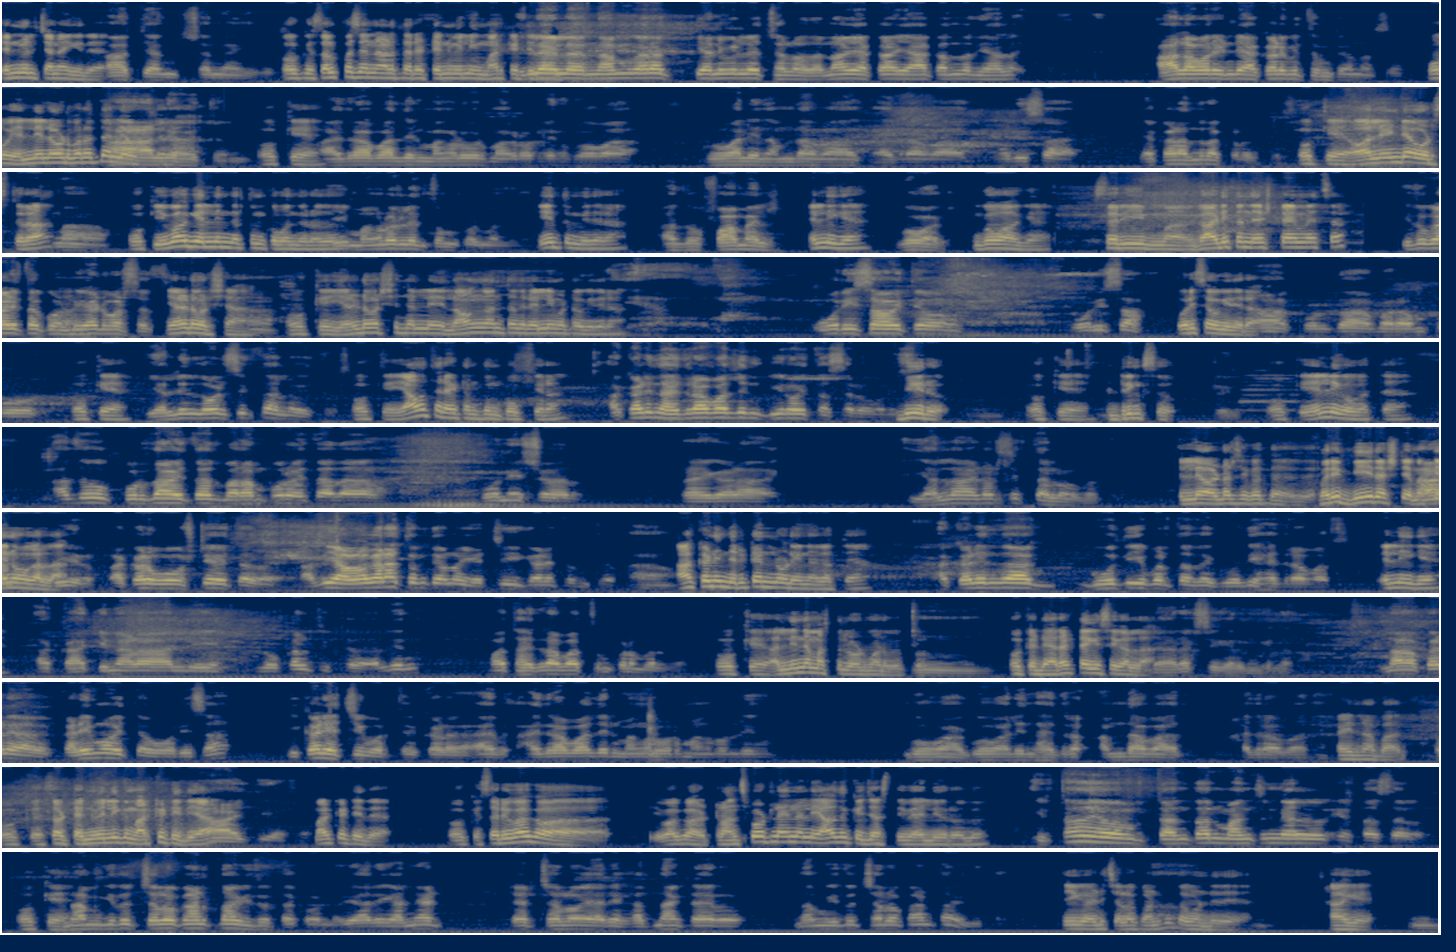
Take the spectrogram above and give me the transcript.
ಟೆನ್ ವೀಲ್ ಚೆನ್ನಾಗಿದೆ? ಹಾ ಚೆನ್ನ ಚೆನ್ನಾಗಿದೆ. ಓಕೆ ಸ್ವಲ್ಪ ಜನ ಹೇಳ್ತಾರೆ ಟೆನ್ ವೀಲಿಂಗ್ ಮಾರ್ಕೆಟ್ ಇಲ್ಲ ಇಲ್ಲ ನಮ್ಗಾರ ಕೆನವಿಲ್ಲೇ ಚಲೋ ಅದ. ನಾವ್ ಯಾಕ ಯಾಕಂದ್ರೆ ಎಲ್ಲ ಆಲ್ ಓವರ್ ಇಂಡಿಯಾ ಅಕಾಡೆಮಿ ಕಡೆ ಬಿ ತುಂಬ್ತೇವೆ ನಾವು ಸರ್. ಓ ಎಲ್ಲಿ ಲೋಡ್ ಬರುತ್ತೆ ಅಲ್ಲಿ ಓಕೆ ಹೈದರಾಬಾದ್ ಓಕೆ ಹೈದ್ರಾಬಾದ್ಲಿಂದ ಮಂಗಳೂರು ಮಂಗಳೂರ್ಲಿಂದ ಗೋವಾ ಗೋವಾಲಿಂದ ಅಹಮದಾಬಾದ್ ಹೈದ್ರಾಬಾದ್ ಒರಿಸ್ಸಾ ಯಾಕಡೆ ಅಂದ್ರೆ ಆ ಕಡೆ ಹೋಗ್ತೇವೆ ಓಕೆ ಆಲ್ ಇಂಡಿಯಾ ಓಡಿಸ್ತೀರಾ? ನಾ ಓಕೆ ಇವಾಗ ಎಲ್ಲಿಂದ ತುಂಬ್ಕೊ ಬಂದಿರೋದು? ಈ ಮಂಗಳೂರ್ಲಿಂದ ತುಂಬ್ಕೊಂಡ್ ಬಂದ್ವಿ ಏನ್ ತುಂಬಿದೀರಾ ಅದು ಫಾರ್ಮ್ ಎಲ್ಲಿಗೆ? ಗೋವಾಗೆ. ಗೋವಾಗೆ. ಸರ್ ಈ ಮ- ಗಾಡಿ ತಂದು ಎಷ್ಟು ಟೈಮ್ ಆಯ್ತು ಸರ್ ಇದು ಗಾಡಿ ತಗೊಂಡು ಎರಡು ವರ್ಷ. ಎರಡು ವರ್ಷ? ಹಾ. ಓಕೆ ಎರಡು ವರ್ಷದಲ್ಲಿ ಲಾಂಗ್ ಅಂತಂದ್ರೆ ಎಲ್ಲಿ ಮಟ್ಟ ಹೋಗಿದ್ದೀರಾ? ಒರಿಸ್ಸಾ ಹೋಯ್ತು. ಒರಿಸ್ಸಾ. ಒರಿಸ್ಸಾ ಹೋಗಿದ್ದೀರಾ? ಹಾ ಕುರ್ದಾ ಬರಂಪುರ್. ಓಕೆ ಎಲ್ಲಿಂದ ಲೋಡ್ ಸಿಗ್ತಾ ಅಲ್ಲಿ ಹೋಯ್ತು. ಓಕೆ ಯಾವ ತರ ಐಟಮ್ ತುಂಬ ಹೋಗ್ತೀರಾ? ಆ ಕಡೆಯಿಂದ ಹೈದರಾಬಾದ್ಲಿಂದ ಬೀರ್ ಹೋಯ್ತಾ sir beer? Okay drinks. Okay ಎಲ್ಲಿಗೆ ಹೋಗುತ್ತೆ? ಅದು ಕುರ್ದಾ ಹೋಯ್ತದ ಬರಂಪುರ್ ಹೋಯ್ತದ ಭುವನೇಶ್ವರ್. ರಾಯಗಢ ಎಲ್ಲ ಆರ್ಡರ್ ಸಿಕ್ತ ಅಲ್ಲಿ ಹೋಗ್ಬೇಕು. ಇಲ್ಲೇ ಆರ್ಡರ್ ಸಿಗುತ್ತೆ. ಬರೀ ಬೀರ್ ಅಷ್ಟೇ ಮತ್ತೇನು ಹೋಗಲ್ಲ. ಆ ಕಡೆ ಅಷ್ಟೇ ಹೋಯ್ತದ ಅದು ಯಾವಾಗಾರ ತುಂಬ್ತೇವ್ ನಾವು ಹೆಚ್ಚು ಈ ಕಡೆ ತುಂಬ್ತೇವ್. ಆ ಕಡೆಯಿಂದ ರಿಟರ್ನ್ ನೋಡಿ ಏನಾಗುತ್ತೆ? ಆ ಕಡೆಯಿಂದ ಗೋಧಿ ಬರ್ತದೆ ಗೋಧಿ ಹೈದರಾಬಾದ್. ಎಲ್ಲಿಗೆ? ಆ ಕಾಕಿನಾಡ ಅಲ್ಲಿ ಲೋಕಲ್ ಸಿಗ್ತದೆ. ಅಲ್ಲಿಂದ ಮತ್ತೆ ಹೈದರಾಬಾದ್ ತುಂಬ್ಕೊಂಡು ಬರ್ಬೇಕು. ಓಕೆ ಅಲ್ಲಿಂದ ಮತ್ತೆ ಲೋಡ್ ಮಾಡಬೇಕು. ಓಕೆ ಡೈರೆಕ್ಟ್ ಆಗಿ ಸಿಗಲ್ಲ. ಡೈರೆಕ್ಟ್ ಸಿಗಂಗಿಲ್ಲ. ನಾವು ಆ ಕಡೆ ಕಡಿಮೆ ಹೋಯ್ತೇವೆ ಒರಿಸ್ಸಾ ಈ ಕಡೆ ಹೆಚ್ಚಿಗೆ ಬರ್ತೇವೆ ಈ ಕಡೆ. ಹೈದ್ರಾಬಾದಿಂದ ಮಂಗಳೂರು ಮಂಗಳೂರಿಂದ ಗೋವಾ ಗೋವಾಲಿಂದ ಹೈದ್ರಾ Ahmedabad Hyderabad. Hyderabad. Okay sir ten ವೀಲಿಗೆ market ಇದೆಯಾ? ಸರ್ ಮಾರ್ಕೆಟ್ ಇದೆ. ಓಕೆ ಸರ್ ಇವಾಗ ಇವಾಗ ಟ್ರಾನ್ಸ್ಪೋರ್ಟ್ ಲೈನ್ ಅಲ್ಲಿ ಯಾವ್ದಕ್ಕೆ ಜಾಸ್ತಿ ವ್ಯಾಲ್ಯೂ ಇರೋದು? ಇರ್ತದೆ ತನ್ ತನ್ ಮನ್ಸಿನ ಮೇಲೆ ಇರ್ತದೆ ಸರ್ ಓಕೆ. ನಮ್ಗೆ ಇದು ಚಲೋ ಕಾಣ್ತ ನಾವ್ ಇದು ತಕೊಂಡು. ಯಾರಿಗೆ ಹನ್ನೆರಡು ಟೈರ್ ಚಲೋ ಯಾರಿಗೆ ಹದಿನಾಲ್ಕು ಟೈರ್ ನಮ್ಗೆ ಇದು ಚಲೋ ಕಾಣ್ತಾ ಇದು ಈ ಗಾಡಿ ಚಲೋ ಕಾಣ್ತಾ ತಗೊಂಡಿದೆ ಹಾಗೆ.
